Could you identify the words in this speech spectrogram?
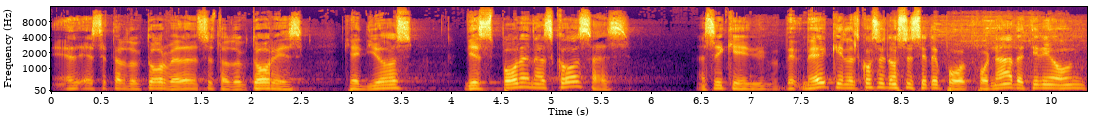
e-, este traductor, ¿verdad? Estos traductores, que Dios dispone las cosas. Así que ver que las cosas no suceden por, nada, tienen un,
